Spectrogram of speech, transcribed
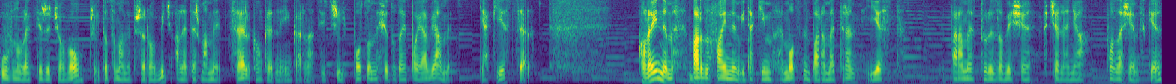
główną lekcję życiową, czyli to, co mamy przerobić, ale też mamy cel konkretnej inkarnacji, czyli po co my się tutaj pojawiamy, jaki jest cel. Kolejnym bardzo fajnym i takim mocnym parametrem jest parametr, który zowie się wcielenia pozaziemskie.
